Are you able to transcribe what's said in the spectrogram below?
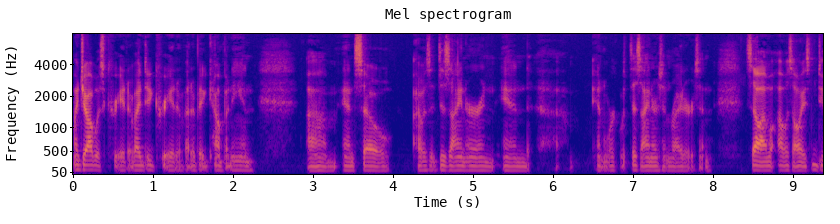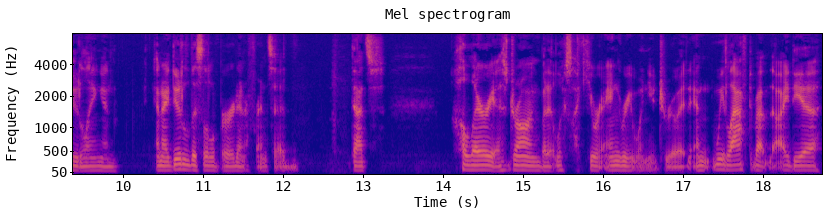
my job was creative. I did creative at a big company and um, and so I was a designer and and um, and work with designers and writers. And so I, I, was always doodling and, and I doodled this little bird and a friend said, that's hilarious drawing, but it looks like you were angry when you drew it. And we laughed about the idea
